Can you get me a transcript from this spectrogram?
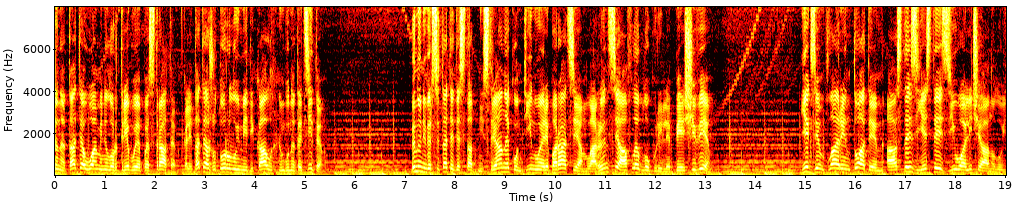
Sănătatea oamenilor trebuie păstrată, calitatea ajutorului medical îmbunătățită. În Universitatea de Stat Nistreană continuă reparația. La rând se află blocurile B și V. Exemplare în toate. Astăzi este ziua liceanului.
